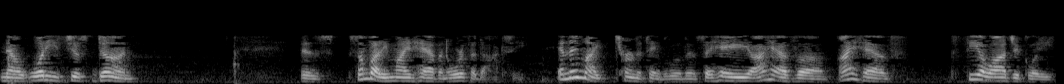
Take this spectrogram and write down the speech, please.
Now, what he's just done is somebody might have an orthodoxy, and they might turn the table a little bit and say, "Hey, I have uh, I have theologically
